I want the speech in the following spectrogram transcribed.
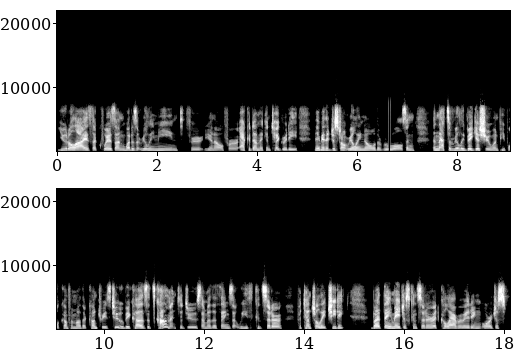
utilize a quiz on what does it really mean for, you know, for academic integrity. Maybe they just don't really know the rules. And, and that's a really big issue when people come from other countries too, because it's common to do some of the things that we consider potentially cheating, but they may just consider it collaborating or just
